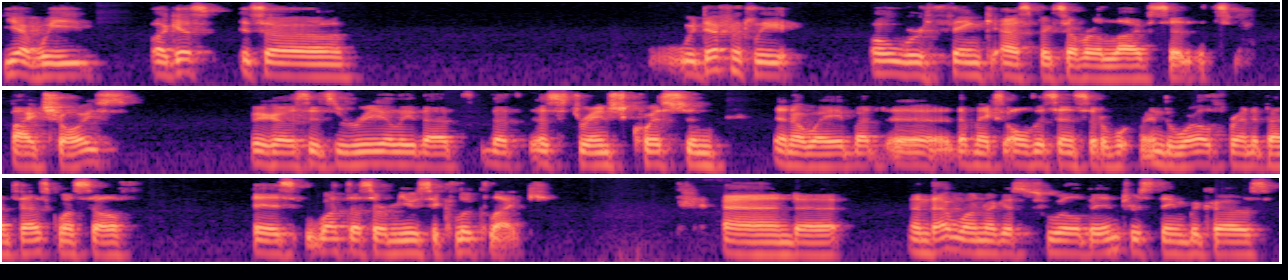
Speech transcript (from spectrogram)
yeah we I guess it's a we definitely overthink aspects of our life sets by choice because it's really that that a strange question in a way, but uh, that makes all the sense in the world for any band to ask oneself is what does our music look like? And uh, and that one I guess will be interesting because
